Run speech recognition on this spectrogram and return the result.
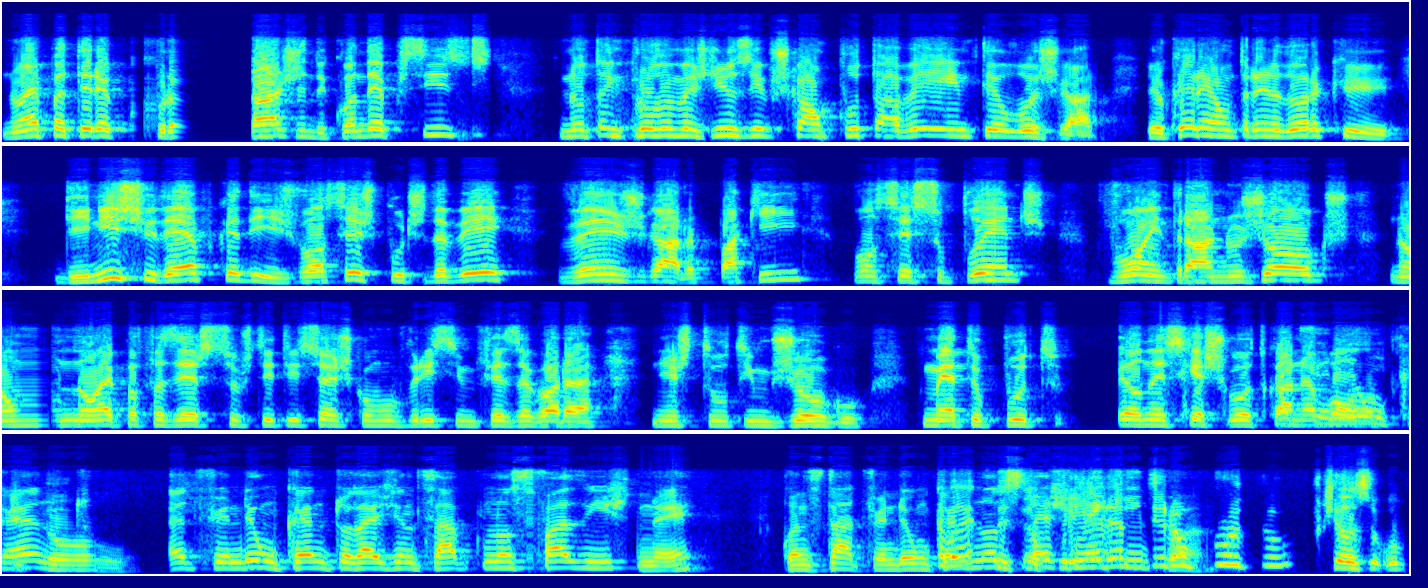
não é para ter a coragem de quando é preciso, não tenho problemas nenhum em buscar um puta AB e metê-lo a jogar. Eu quero é um treinador que de início da época diz: vocês putos da B vêm jogar para aqui, vão ser suplentes, vão entrar nos jogos, não, não é para fazer substituições como o Veríssimo fez agora neste último jogo, que mete o puto, ele nem sequer chegou a tocar a na bola. um ficou- canto, a defender um canto, toda a gente sabe que não se faz isto, não é? Quando se está a defender um canto, Bem, não se mexe na era meter um equipa. puto, porque eles- o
